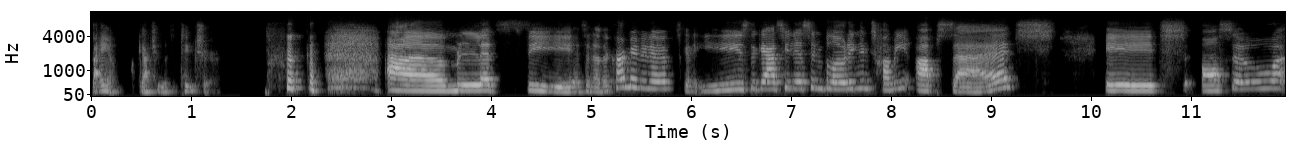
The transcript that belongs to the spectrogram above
bam, got you with a tincture. um, let's see. It's another carminative. It's going to ease the gassiness and bloating and tummy upset. It also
